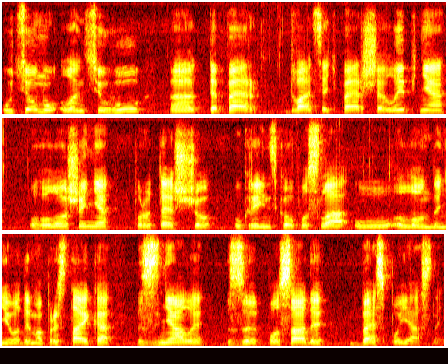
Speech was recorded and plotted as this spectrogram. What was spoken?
у цьому ланцюгу е, тепер 21 липня оголошення про те, що українського посла у Лондоні Вадима Пристайка зняли з посади без пояснень.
